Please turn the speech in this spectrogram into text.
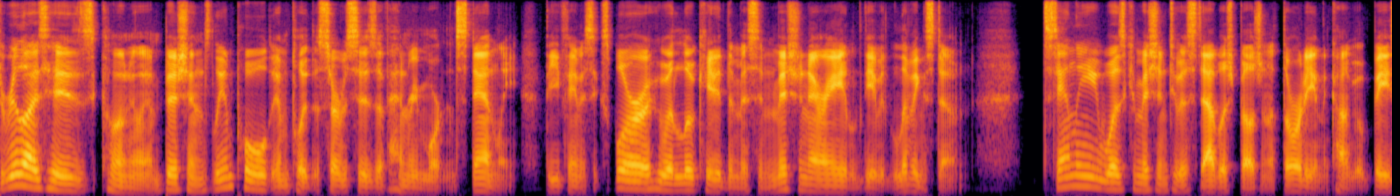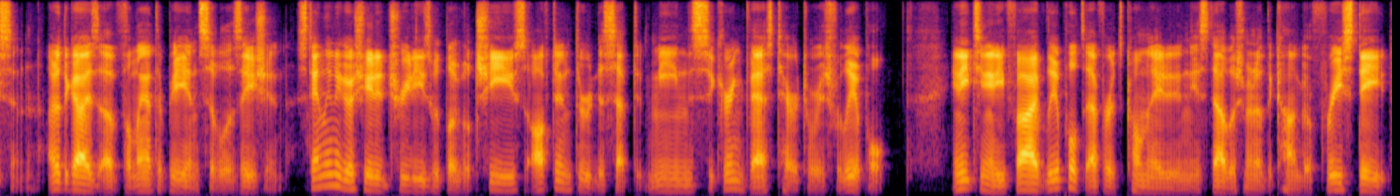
To realize his colonial ambitions, Leopold employed the services of Henry Morton Stanley, the famous explorer who had located the missing missionary David Livingstone. Stanley was commissioned to establish Belgian authority in the Congo Basin. Under the guise of philanthropy and civilization, Stanley negotiated treaties with local chiefs, often through deceptive means, securing vast territories for Leopold. In 1885, Leopold's efforts culminated in the establishment of the Congo Free State.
